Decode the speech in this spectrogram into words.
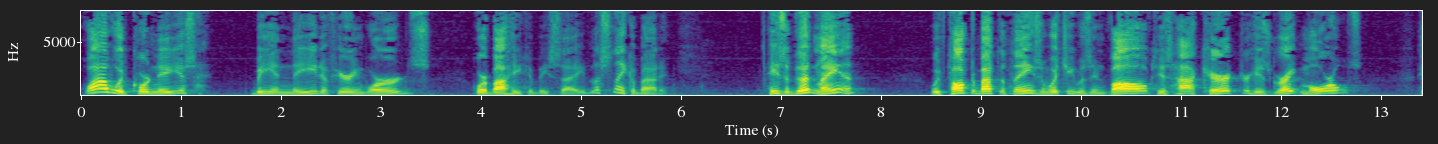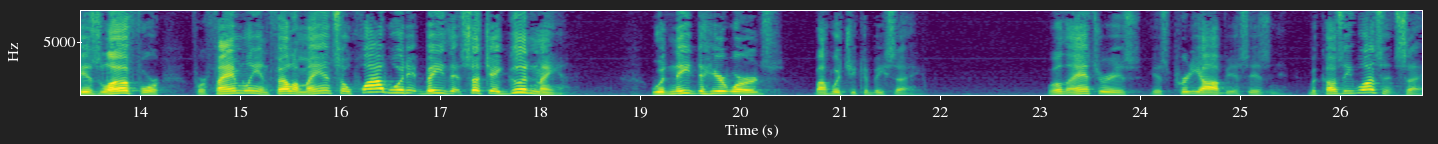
Why would Cornelius be in need of hearing words whereby he could be saved? Let's think about it. He's a good man. We've talked about the things in which he was involved, his high character, his great morals, his love for, for family and fellow man. So, why would it be that such a good man would need to hear words by which he could be saved? Well, the answer is, is pretty obvious, isn't it? Because he wasn't saved.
